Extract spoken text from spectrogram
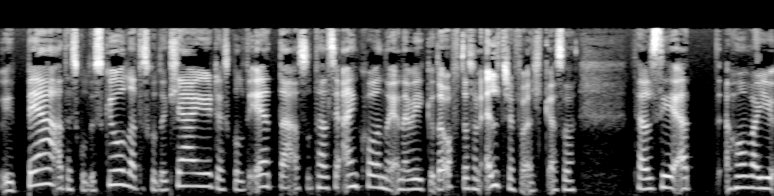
i be att det skulle skola att det skulle kläder det skulle äta alltså tal sig en kona i en vecka det är ofta sån äldre folk alltså tal sig att hon var ju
